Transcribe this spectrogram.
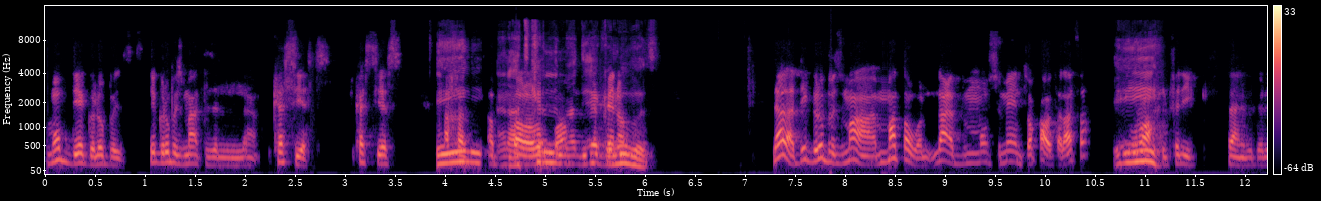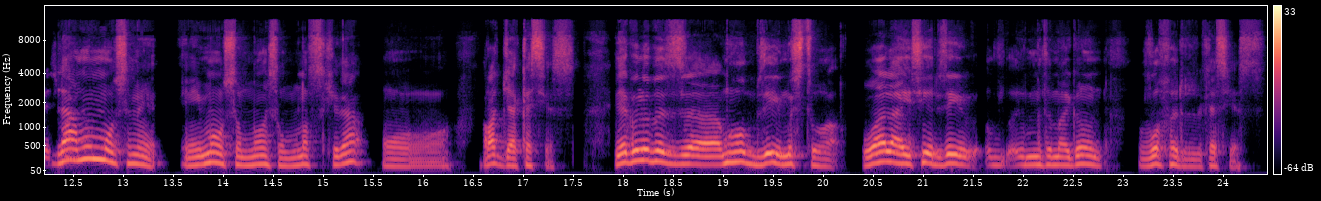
مو بدييغو لوبيز. دييغو لوبيز ما اعتزل كاسياس. كاسياس إي أنا أتكلم عن 2000 لوبيز. لا لا دييغو لوبيز ما ما طول. لعب موسمين توقعوا ثلاثة وراح اي الفريق. الثاني بالدوري لا الاسباني مو موسمين. يعني موسم موسم ونص كذا ورجع كاسياس. دياغو لوبيز آه، مو هو زي مستوى ولا يصير زي مثل ما يقولون ظفر كاسياس.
